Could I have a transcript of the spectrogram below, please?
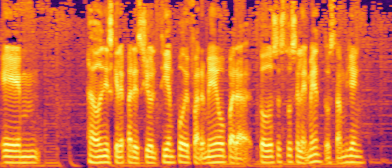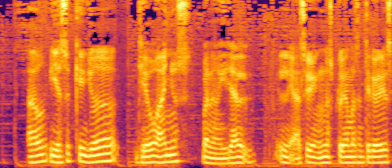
Eh, Adonis, ¿qué le pareció el tiempo de farmeo para todos estos elementos también? Ah, y eso que yo llevo años, bueno, y ya hace en unos programas anteriores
